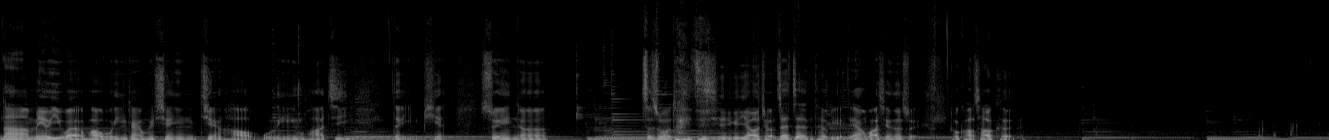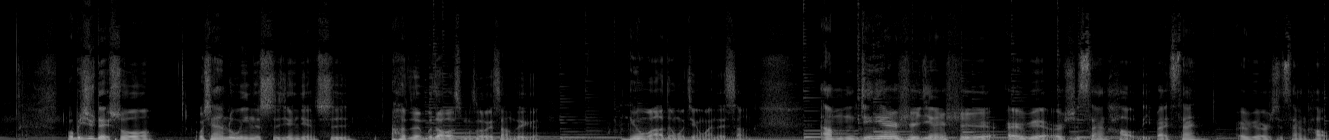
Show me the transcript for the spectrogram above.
那没有意外的话，我应该会先剪好《武林樱花季》的影片，所以呢。这是我对自己的一个要求，这这很特别。等下我要先喝水，我考超渴的。我必须得说，我现在录音的时间点是，我真的不知道我什么时候会上这个，因为我要等我剪完再上。嗯，今天的时间是二月二十三号，礼拜三，二月二十三号，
